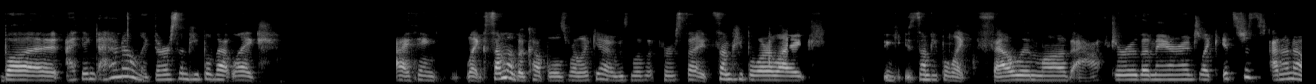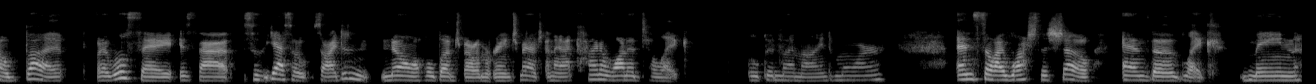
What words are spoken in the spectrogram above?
but i think i don't know like there are some people that like i think like some of the couples were like yeah it was love at first sight some people are like some people like fell in love after the marriage like it's just i don't know but what I will say is that so yeah, so so I didn't know a whole bunch about arranged marriage, and I kind of wanted to like open my mind more. And so I watched the show, and the like main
